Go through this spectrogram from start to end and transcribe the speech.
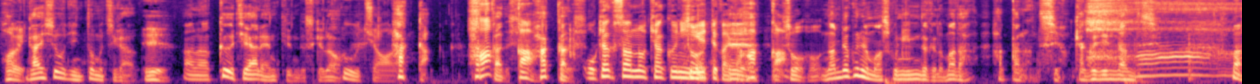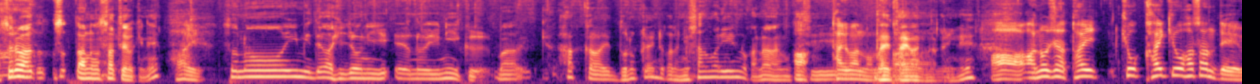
はい、外省人とも違う。ええ、あの、クーチアレンって言うんですけど、ハッカ。ハッカです。ハッカです。お客さんの客に家って書いてハッカ。そう。何百年もあそこにいるんだけど、まだハッカなんですよ。客人なんですよ。まあ、それは、あの、さておきね。はい。その意味では非常にあのユニーク、まあ、ハッカーはどのくらいいるのかな、2、3割いるのかな、昔。台湾の中。台湾の中にね。ああのじゃあ海海峡を挟んで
